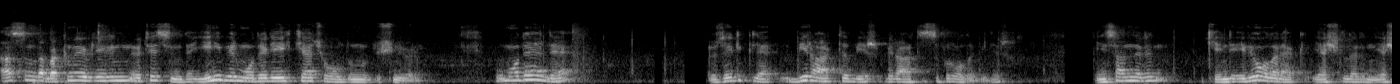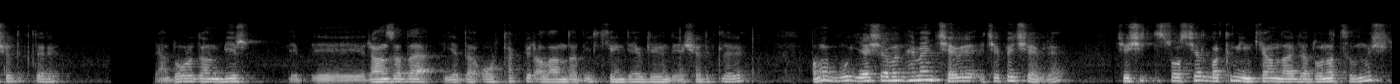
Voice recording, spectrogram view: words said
aslında bakım evlerinin ötesinde yeni bir modele ihtiyaç olduğunu düşünüyorum. Bu modelde özellikle 1 artı 1, 1 artı 0 olabilir. İnsanların kendi evi olarak yaşlıların yaşadıkları yani doğrudan bir e, e, ranzada ya da ortak bir alanda değil, kendi evlerinde yaşadıkları. Ama bu yaşamın hemen çevre, çepeçevre çeşitli sosyal bakım imkanlarıyla donatılmış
